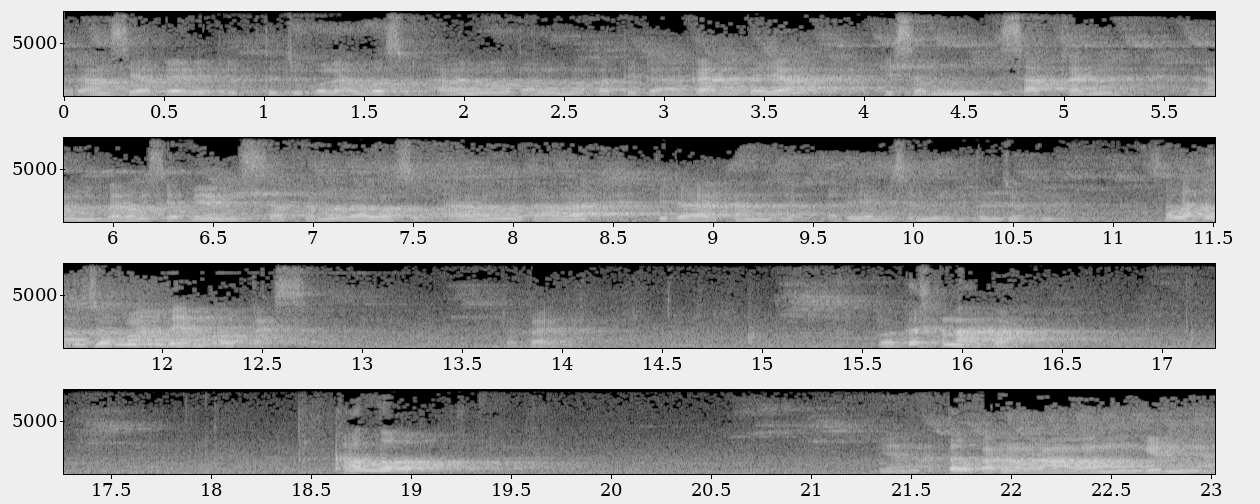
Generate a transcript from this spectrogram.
Barang siapa yang diberi petunjuk oleh Allah Subhanahu wa taala maka tidak akan ada yang bisa menyesatkannya. Dan barang siapa yang disesatkan oleh Allah Subhanahu wa taala tidak akan ada yang bisa memberi petunjuknya. Salah satu jamaah ada yang protes. Katanya. Protes kenapa? Kalau yang atau karena orang awam mungkin ya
